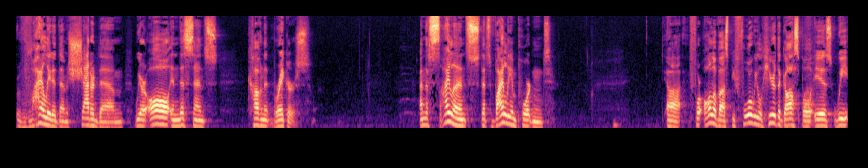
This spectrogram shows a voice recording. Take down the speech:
violated them, shattered them. We are all, in this sense, covenant breakers. And the silence that's vitally important uh, for all of us before we will hear the gospel is we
